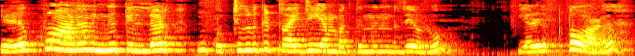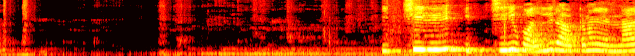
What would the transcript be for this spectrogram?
എളുപ്പമാണ്. നിങ്ങൾക്ക് എല്ലാവർക്കും കൊച്ചുകൾക്ക് ട്രൈ ചെയ്യാൻ പറ്റുന്നതേ ഉള്ളൂ. എളുപ്പമാണ്. ഇച്ചിരി ഇച്ചിരി വലുതാക്കണം എന്നാൽ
